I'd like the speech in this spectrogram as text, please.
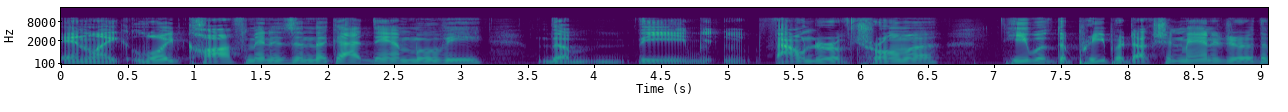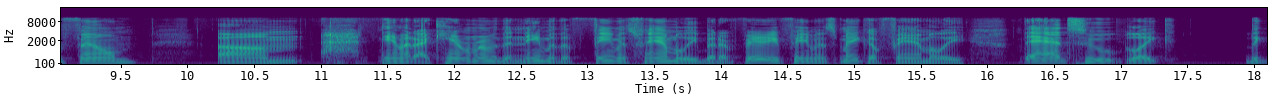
And like Lloyd Kaufman is in the goddamn movie, the the founder of Troma. He was the pre-production manager of the film. Um, ah, damn it, I can't remember the name of the famous family, but a very famous makeup family. That's who like the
